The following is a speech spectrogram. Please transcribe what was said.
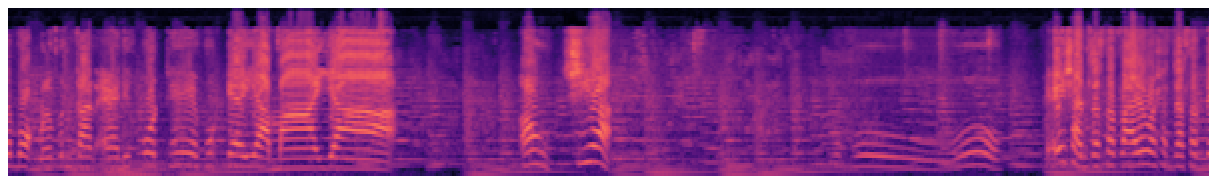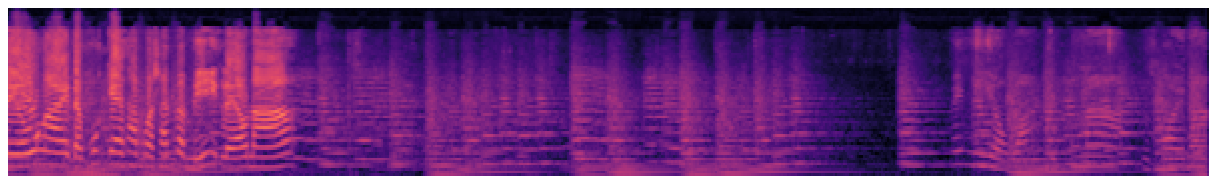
จะบอกเลยเป็นการแอร์ที่โคตรเท่พวกแกอย่ามาอย่า เอ้าเชี่ย เอ้ยฉันจะสไตล์ว่าฉันจะสเตลไง แต่พวกแกทำกับฉันแบบนี้อีกแล้วนะ ไม่มีเหรอวะอยู่ข้างหน้าอยู่ซอยหน้า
